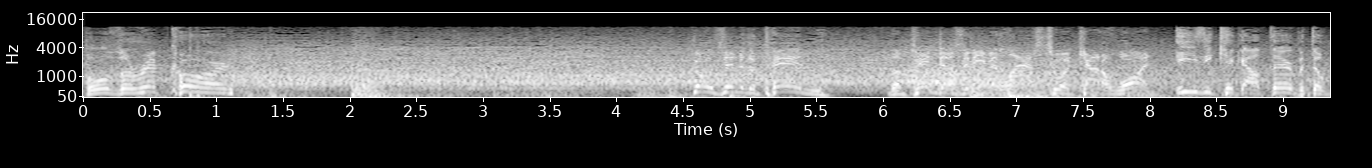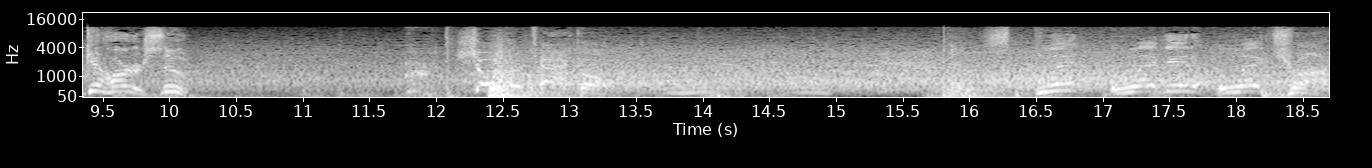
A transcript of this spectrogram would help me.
Pulls the ripcord. Goes into the pin. The pin doesn't even last to a count of one. Easy kick out there, but they'll get harder soon. Shoulder tackle. Split-legged leg drop.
